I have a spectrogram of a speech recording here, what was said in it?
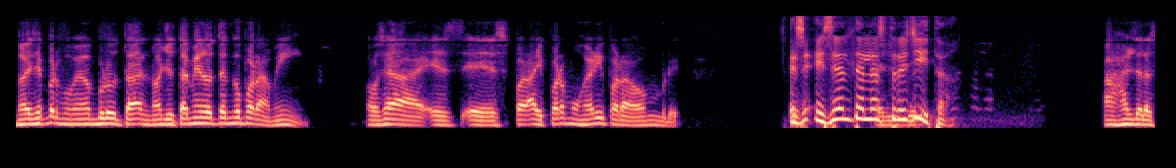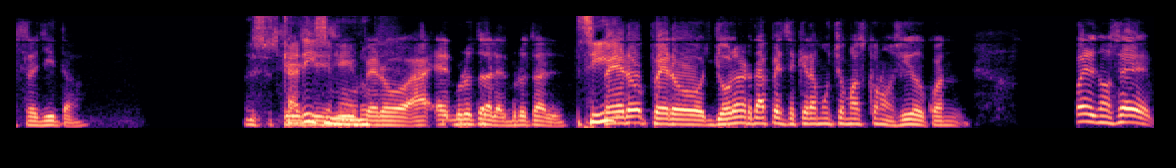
No, ese perfume es brutal. No, yo también lo tengo para mí. O sea, es, es para, hay para mujer y para hombre. ¿Es, es el de la estrellita? Ajá, el de la estrellita. Eso es carísimo. Sí, pero ah, es brutal, es brutal. Sí. Pero, pero yo la verdad pensé que era mucho más conocido. Cuando, pues no sé,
